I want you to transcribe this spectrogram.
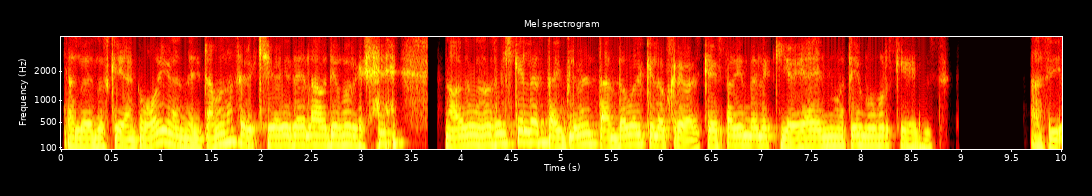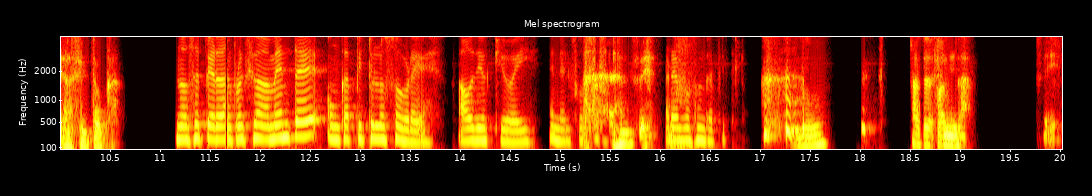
tal vez los que digan como, oigan, necesitamos hacer QA del audio porque no, eso, es el que lo está implementando o el que lo creó, el que está haciendo el QA al mismo tiempo porque así, así toca. No se pierdan próximamente un capítulo sobre audio QA en el futuro. Haremos un capítulo. Hace falta. Sí.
